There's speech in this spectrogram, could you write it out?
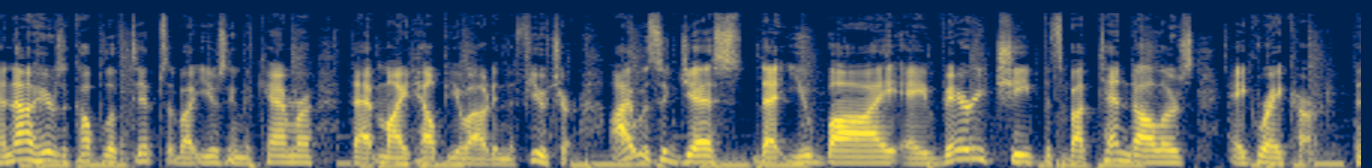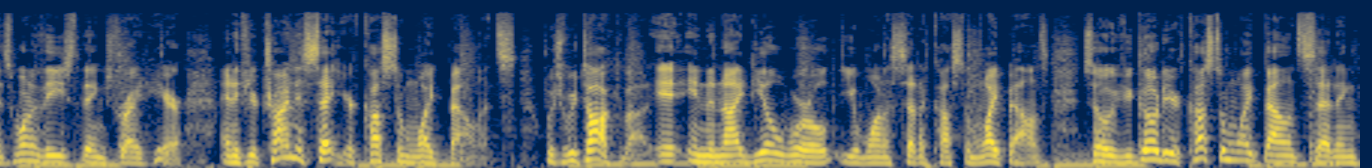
And now here's a couple of tips about using the camera that might help you out in the future. I would suggest that you buy a very cheap, it's about $10, a gray card. It's one of these things right here. And if you're trying to set your custom white balance, which we talked about, in an ideal world, you want to set a custom white balance. So if you go to your custom white balance setting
